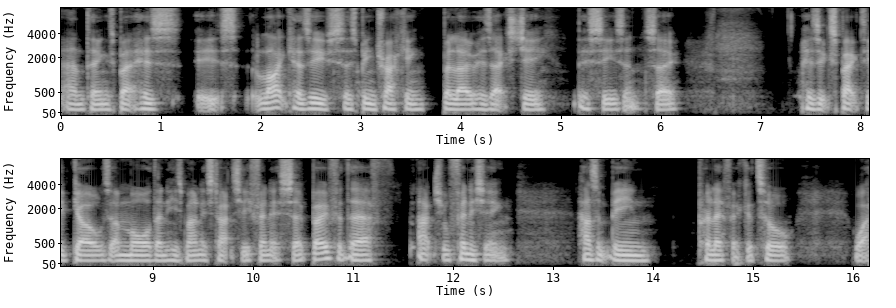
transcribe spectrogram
and things, but his it's like Jesus has been tracking below his xG this season, so his expected goals are more than he's managed to actually finish. So both of their actual finishing hasn't been prolific at all. What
